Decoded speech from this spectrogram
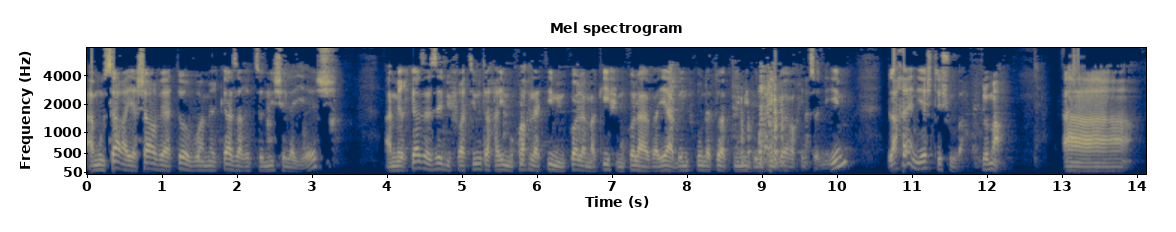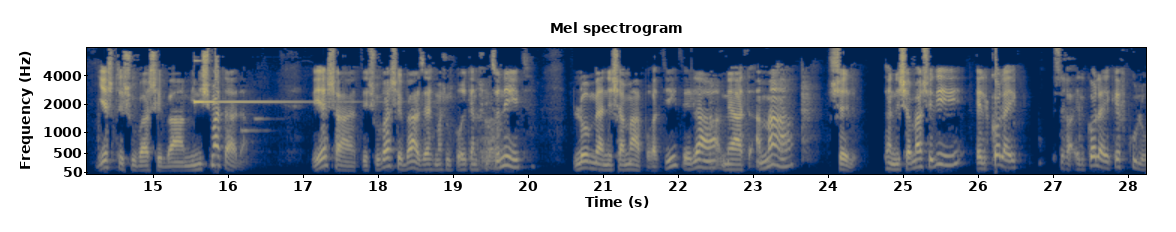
המוסר הישר והטוב הוא המרכז הרצוני של היש. המרכז הזה בפרטיות החיים מוכרח להתאים עם כל המקיף, עם כל ההוויה, בין תכונתו הפנימית ובין גילוייו החיצוניים. לכן יש תשובה. כלומר, יש תשובה שבאה מנשמת האדם. ויש התשובה שבאה, זה מה שהוא קורא כאן חיצונית, לא מהנשמה הפרטית, אלא מההתאמה של הנשמה שלי אל כל, סליחה, אל כל ההיקף כולו.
